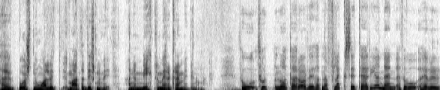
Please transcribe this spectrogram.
það er búið að snú alveg matadisknum við, hann er miklu meira grænmeti núna Þú, þú notar orðið þarna flexitarian en þú hefur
